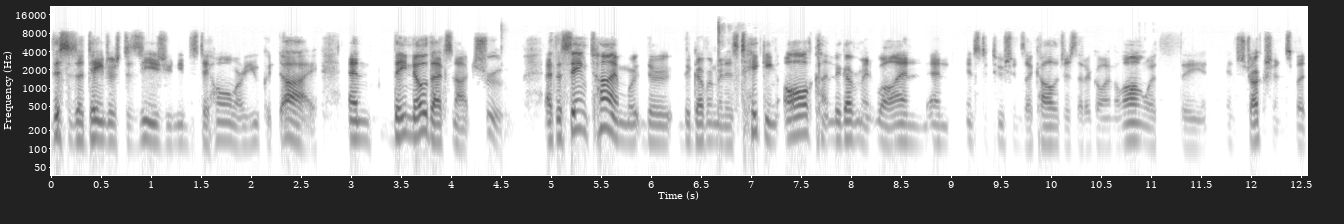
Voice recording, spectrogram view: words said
this is a dangerous disease. You need to stay home or you could die. And they know that's not true. At the same time, the government is taking all kind the government, well, and and institutions like colleges that are going along with the instructions, but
